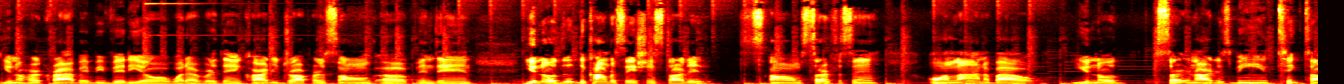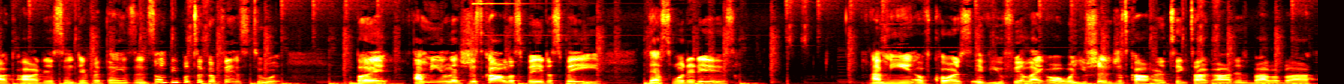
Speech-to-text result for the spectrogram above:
you know, her crybaby video or whatever. Then Cardi dropped her song up, and then, you know, the the conversation started um surfacing online about you know certain artists being TikTok artists and different things, and some people took offense to it. But I mean, let's just call a spade a spade. That's what it is. I mean, of course, if you feel like, oh well, you shouldn't just call her a TikTok artist, blah blah blah.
